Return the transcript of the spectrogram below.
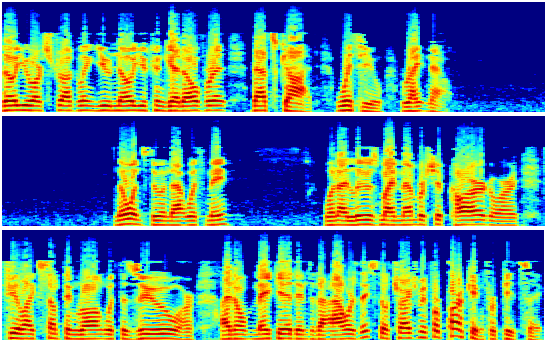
though you are struggling, you know you can get over it. That's God with you right now. No one's doing that with me. When I lose my membership card or I feel like something wrong with the zoo or I don't make it into the hours, they still charge me for parking for Pete's sake.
